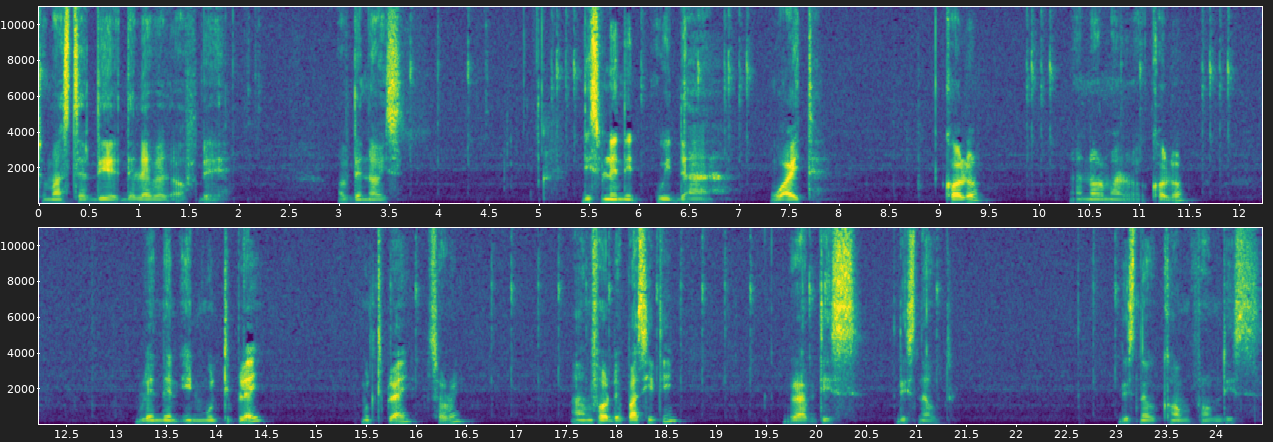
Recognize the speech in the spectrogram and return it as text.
to master the, the level of the of the noise. This blending with the white color a normal color blending in multiply multiply sorry and for the opacity grab this this node this node come from this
